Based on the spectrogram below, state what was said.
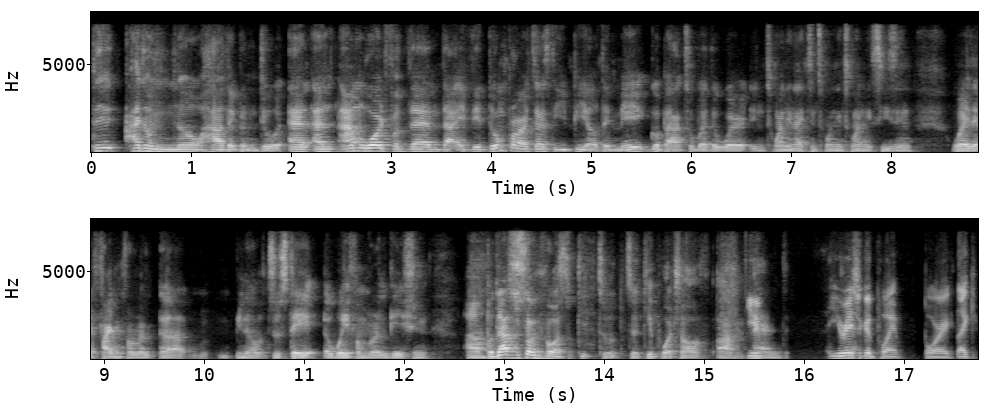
They, I don't know how they're going to do it, and and I'm worried for them that if they don't prioritize the EPL, they may go back to where they were in 2019-2020 season, where they're fighting for uh, you know to stay away from relegation. Um, but that's just something for us to keep to, to keep watch of. Um, you, and you raise yeah. a good point, Bori. Like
